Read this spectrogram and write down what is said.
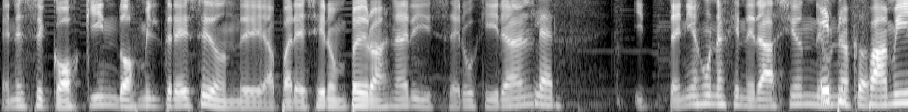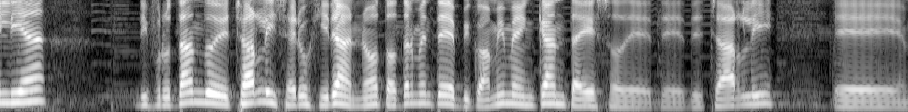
en ese Cosquín 2013 donde aparecieron Pedro Aznar y Cerú Girán Claro. y tenías una generación de Épico. una familia disfrutando de Charlie y Cerú Girán, ¿no? Totalmente épico. A mí me encanta eso de, de- de Charlie. eh,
